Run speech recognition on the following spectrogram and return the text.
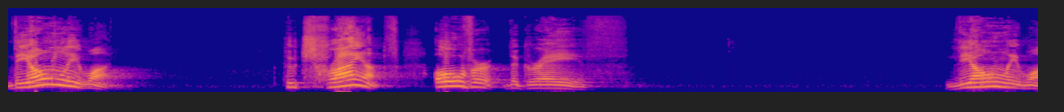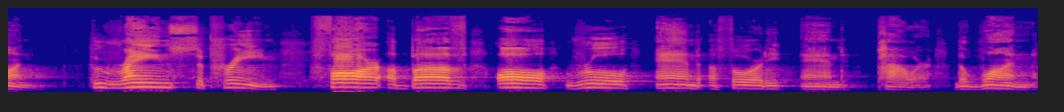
The only one who triumphed over the grave. The only one who reigns supreme, far above all rule and authority and power. The one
